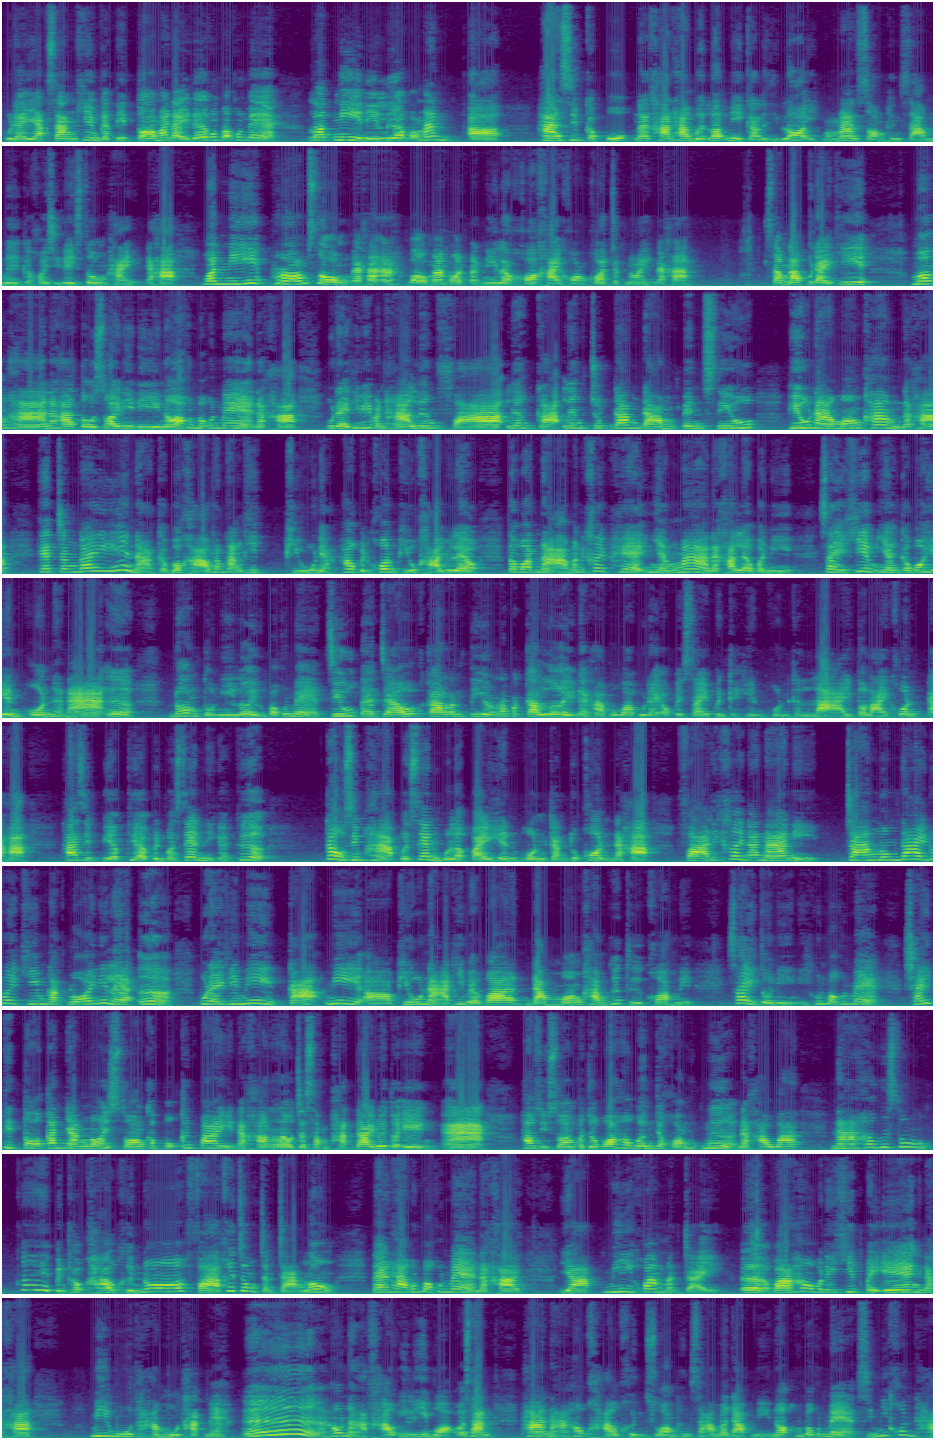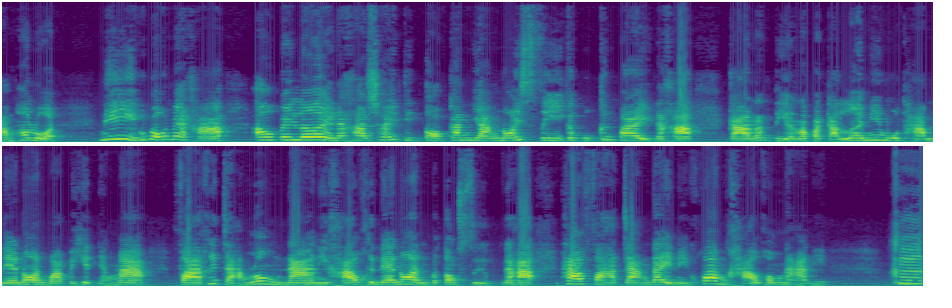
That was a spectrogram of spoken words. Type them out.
ผู้ใดอยากสั่งครีมก็ติดต่อมาได้เด้อคุณพ่อคุณแม่ล็อตนี้นี่เหลือประมาณอ่าห้าสิบกระปุกนะคะทางเบิร์ดล็อตนี่ก็สิรออีกประมาณ2-3ถึงมือก็ค่อยสิได้ส่งให้นะคะ วันนี้พร้อมส่งนะคะอะบอกมาหอดแบบนี้แล้วขอขายของก่อนจักหน่อยนะคะสำหรับผู้ใดที่ มองหานะคะตัวซอยดีๆเนาะคุณพ่อคุณแม่นะคะผู้ใดที่มีปัญหาเรื่องฟ้า เรื่องกระเรื่องจุดด่างดำเป็นซิ้ว ผิวหนามองค่ำนะคะเฮ็ดจังได้หนากระบขาวทั้งทางที่ผิวเนี่ยเฮาเป็นคนผิวขาวอยู่แล้ว แต่ว่าหนามันเคยแพ้อีหยังมากนะคะแล้วบัดนี้ใส่ครีมเอียงก็บ่เห็นผลหนนะเออน้องตัวนี้เลยคุณพ่อคุณแม่ จิ้วแต่แจ้วการันตีรับประกันเลยนะคะ เพราะว่าผู้ใดเอาไปใส่เพิ่อนก็เห็นผลกันหลายต่อหลายคนนะคะ ถ้าสิเปรียบเทียบเป็นเปอร์เซ็นต์นี่ก็คือ95เปอร์เซ็นต์พุ่นละไปเห็นผลกันทุกคนนะคะ ฟ้าที่เคยหนาๆนี่จางลงได้ด้วยครีมหลักร้อยนี่แหละ เออ ผู้ใดที่มีกะมีอ่าผิวหนาที่แบบว่าดำมองคำคือถือคองนี่ใส่ตัวนี้นี่คุณพ่อคุณแม่ ใช้ติดต่อกันอย่างน้อย 2 กระปุกขึ้นไปนะคะ เราจะสัมผัสได้ด้วยตัวเองอ่าเฮาสีซองกับเฉพาะเฮาเบิงจะคล้องทุกมือนะคะว่า หนาเฮาคือส่งเอ้ยเป็นขาวๆขึ้นเนอฝาคือจ้องจางๆลง แต่ถ้าคุณพ่อคุณแม่นะคะ อยากมีความมั่นใจ เออว่าเฮาบ่ได้คิดไปเองนะคะ มีมูถามมูทักแน่เออเฮาหนาขาวอีลีบอกว่าซั่นถ้าหนาเฮาขาวขึ้น2ถึง3ระดับนี่เนาะคุณพ่อคุณแม่สิมีคนถามเฮาโหลดนี่คุณพ่อคุณแม่คะเอาไปเลยนะคะ ใช้ติดต่อกันอย่างน้อย 4 กระปุกขึ้นไปนะคะ การันตีรับประกันเลยมีมูถามแน่นอนว่าไปเฮ็ดหยังมาฟ้าคือจางลงนานี่ขาวขึ้นแน่นอนบ่ต้องสืบนะคะ ถ้าฟ้าจางได้นี่ความขาวของนานี่ คือ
